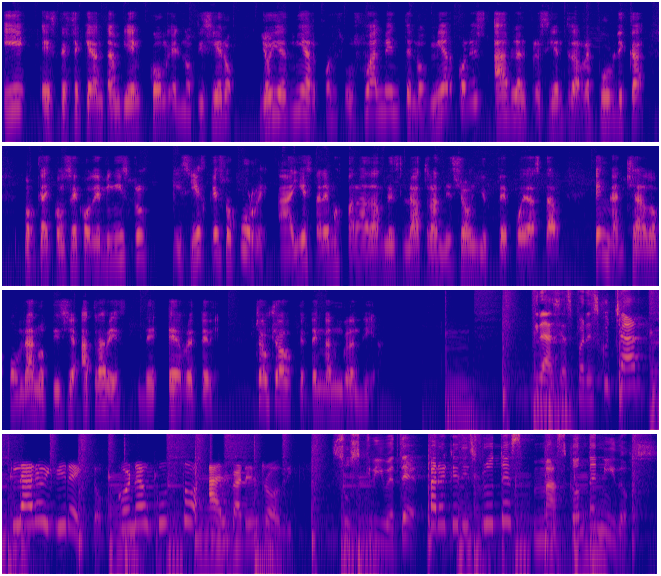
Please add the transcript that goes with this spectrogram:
y este, se quedan también con el noticiero. Y hoy es miércoles. Usualmente los miércoles habla el presidente de la República porque hay Consejo de Ministros y si es que eso ocurre, ahí estaremos para darles la transmisión y usted pueda estar enganchado con la noticia a través de RTV. Chau, chau, que tengan un gran día. Gracias por escuchar Claro y Directo con Augusto Álvarez Rodríguez. Suscríbete para que disfrutes más contenidos.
